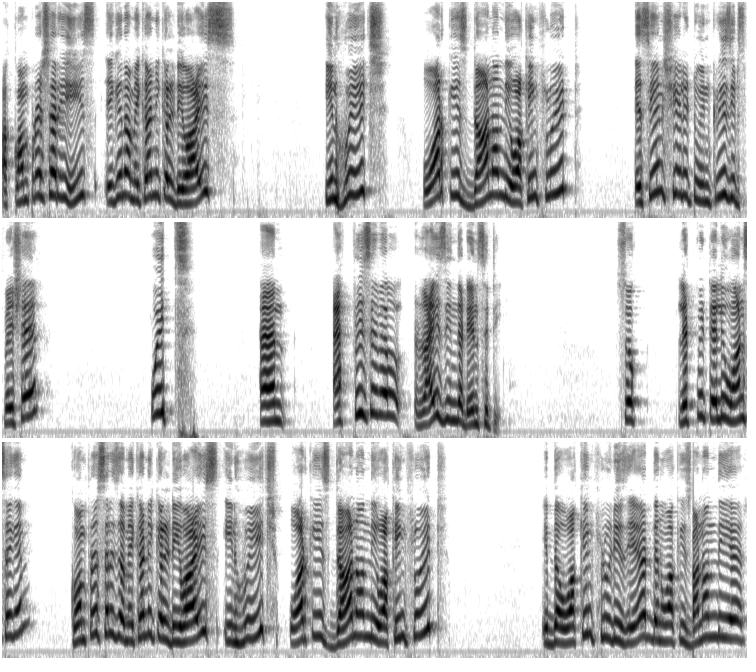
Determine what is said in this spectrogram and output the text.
A compressor is again a mechanical device in which work is done on the working fluid essentially to increase its pressure with an appreciable rise in the density. So, let me tell you once again compressor is a mechanical device in which work is done on the working fluid. If the working fluid is air then work is done on the air,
